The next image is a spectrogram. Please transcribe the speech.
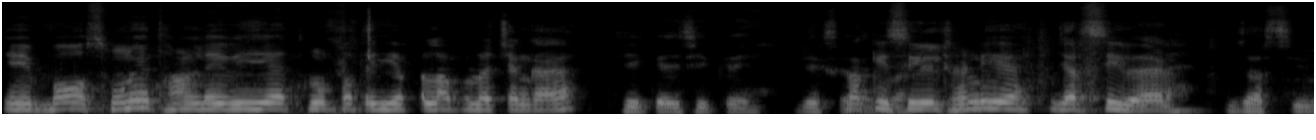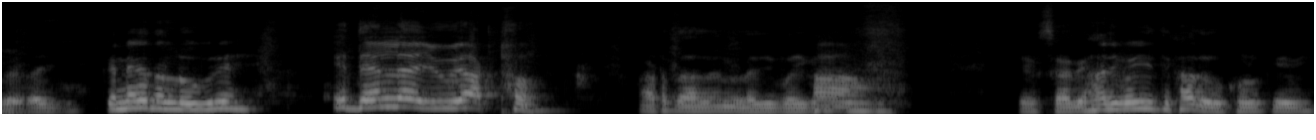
ਇਹ ਬਹੁਤ ਸੋਹਣੇ ਥਣ ਲੈ ਵੀ ਹੈ ਤੁਹਾਨੂੰ ਪਤਾ ਹੀ ਹੈ ਪੱਲਾ ਪੁੱਲਾ ਚੰਗਾ ਹੈ। ਠੀਕ ਹੈ ਜੀ ਠੀਕ ਹੈ ਜੀ। ਦੇਖ ਸਕਦੇ ਬਾਕੀ ਸੀਲ ਠੰਡੀ ਹੈ ਜਰਸੀ ਵੈੜ ਹੈ। ਹੋ। ਜਰਸੀ ਬੇੜਾ ਜੀ। ਕਿੰਨੇ ਕੁ ਦਿਨ ਲੋਗ ਵੀਰੇ? ਇਹ ਦਿਨ ਲੈ ਜੂਗੇ 8 8-10 ਦਿਨ ਲੈ ਜੀ ਬਾਈ। ਹਾਂ। ਦੇਖ ਸਕਦੇ ਹੋ। ਹਾਂਜੀ ਬਾਈ ਦਿਖਾ ਦਿਓ ਖੋਲ ਕੇ ਵੀ।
